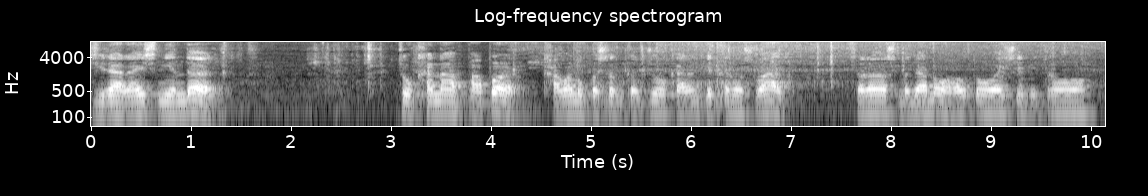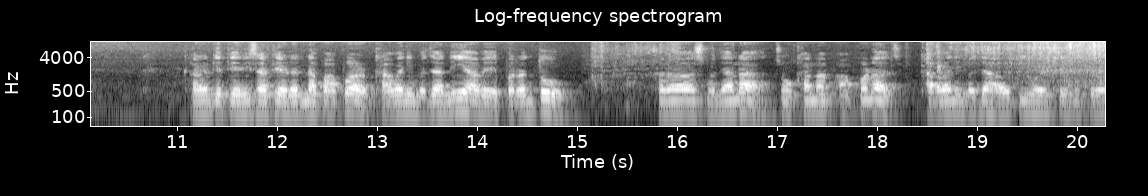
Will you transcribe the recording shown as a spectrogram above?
જીરા રાઈસની અંદર ચોખાના પાપડ ખાવાનું પસંદ કરજો, કારણ કે તેનો સ્વાદ સરસ મજાનો આવતો હોય છે, મિત્રો. કારણ કે તેની સાથે અડદના પાપડ ખાવાની મજા નહીં આવે, પરંતુ સરસ મજાના ચોખાના પાપડ જ ખાવાની મજા આવતી હોય છે મિત્રો.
